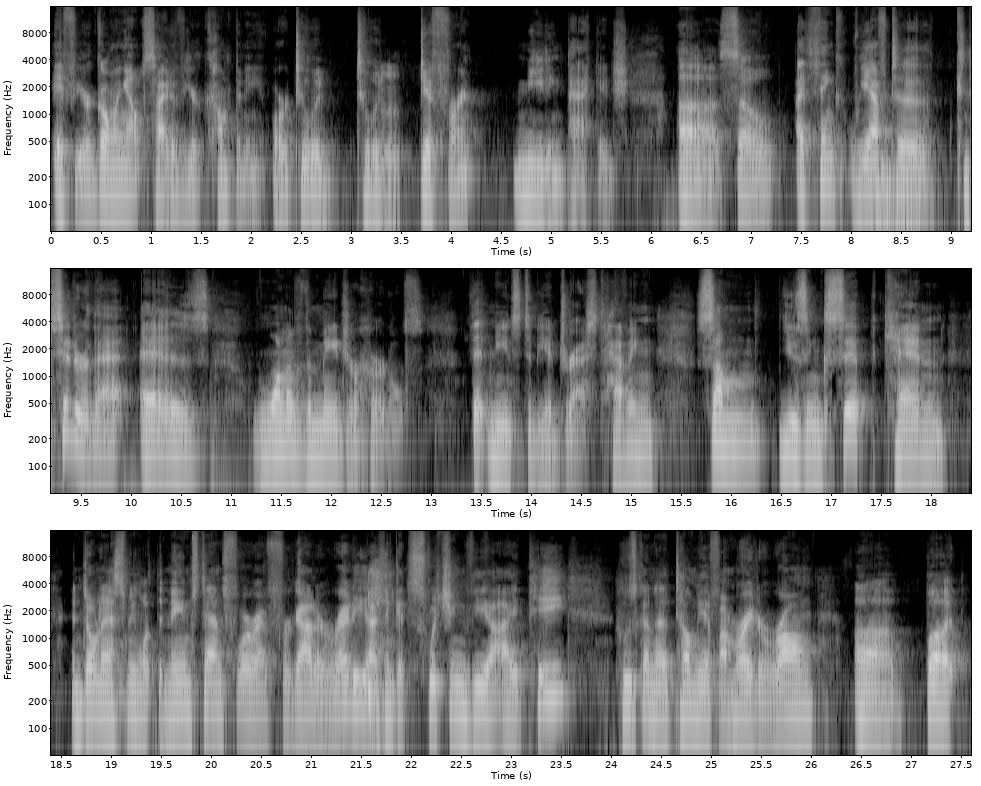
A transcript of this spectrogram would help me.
if you're going outside of your company or to a to a mm. different meeting package. Uh, so I think we have to consider that as one of the major hurdles that needs to be addressed. Having some using SIP can, and don't ask me what the name stands for, I forgot already. I think it's switching via IP. Who's going to tell me if I'm right or wrong? Uh, but,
